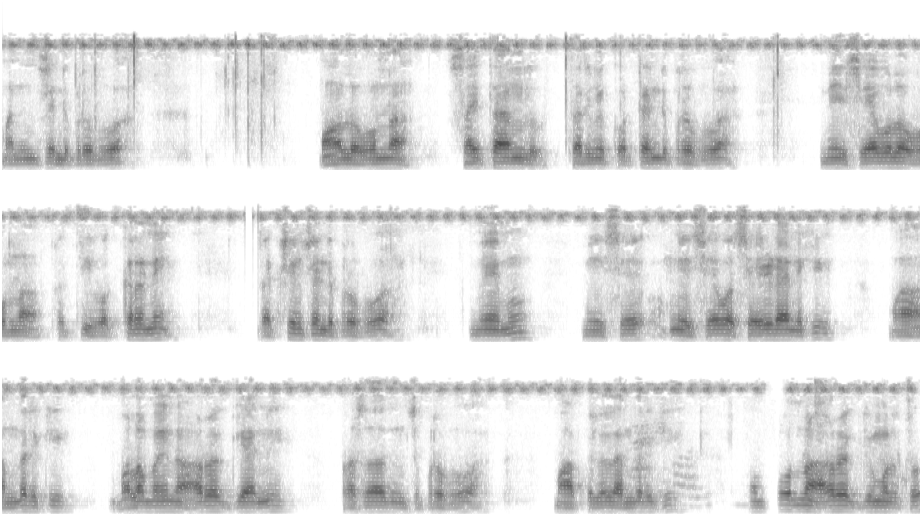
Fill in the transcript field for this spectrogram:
మన్నించండి ప్రభువ. మాలో ఉన్న సైతాన్లు తరిమి కొట్టండి ప్రభువ. మీ సేవలో ఉన్న ప్రతి ఒక్కరిని రక్షించండి ప్రభువ. మేము మీ సేవ మీ సేవ చేయడానికి మా అందరికీ బలమైన ఆరోగ్యాన్ని ప్రసాదించు ప్రభువ. మా పిల్లలందరికీ సంపూర్ణ ఆరోగ్యములతో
